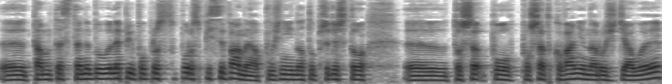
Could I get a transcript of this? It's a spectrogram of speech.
e, tam te sceny były lepiej po prostu porozpisywane, a później no to przecież to, e, to poszatkowanie na rozdziały,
